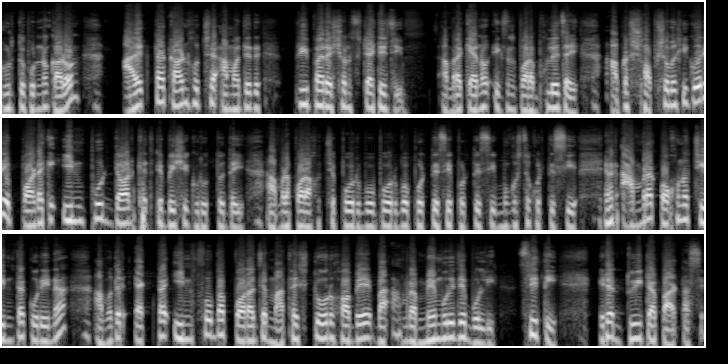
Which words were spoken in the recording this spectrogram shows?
গুরুত্বপূর্ণ কারণ। আরেকটা কারণ হচ্ছে আমাদের প্রিপারেশন স্ট্র্যাটেজি আমরা কেন এক্সাম পড়া ভুলে যাই? আমরা সবসময় কি করি? পড়াটাকে ইনপুট দেওয়ার ক্ষেত্রে বেশি গুরুত্ব দেই। আমরা পড়া হচ্ছে পড়ব পড়ব, পড়তেছি পড়তেছি, মুখস্থ করতেছি। এখন আমরা কখনো চিন্তা করি না, আমাদের একটা ইনফো বা পড়া যে মাথায় স্টোর হবে বা আমরা মেমোরি যে বলি, স্মৃতি, এটা দুইটা পার্ট আছে,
